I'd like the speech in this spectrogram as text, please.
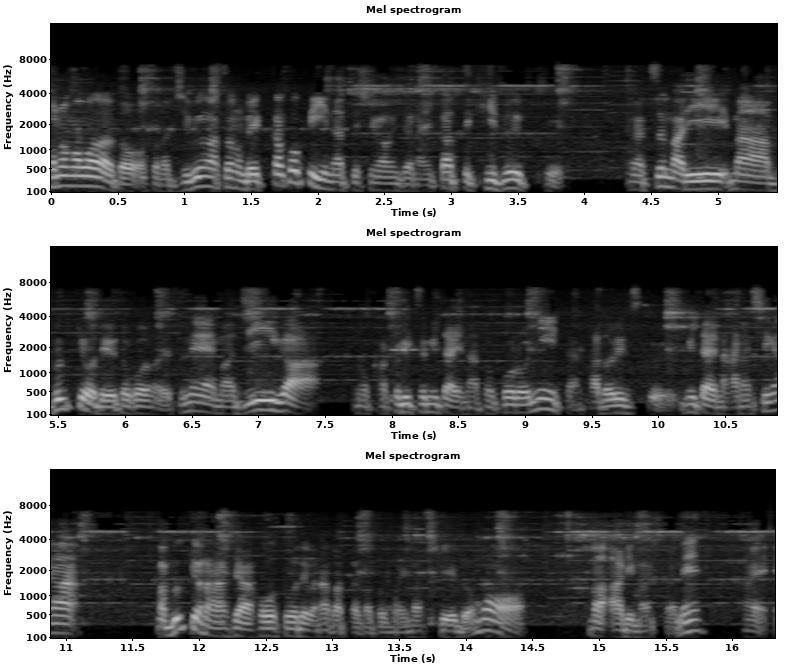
このままだと、その自分はその劣化コピーになってしまうんじゃないかって気づく。つまり、まあ、仏教でいうところのですね、まあ、自我の確率みたいなところにたどり着くみたいな話が、まあ、仏教の話は放送ではなかったかと思いますけれども、まあ、ありましたね。はい。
